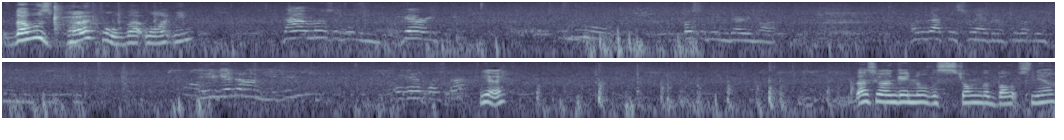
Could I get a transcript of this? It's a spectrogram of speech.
like. That was purple, that lightning. That must have been very. Must have been very hot. I was about to swear, but I forgot you were filming. Did you get that on YouTube? Are you gonna post that? Yeah. That's why I'm getting all the stronger bolts now.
